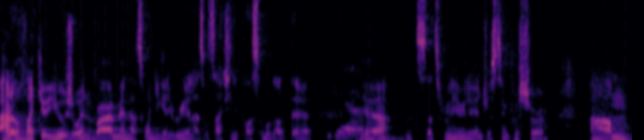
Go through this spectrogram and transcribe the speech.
out of like your usual environment that's when you get to realize what's actually possible out there. Yeah. Yeah, that's that's really really interesting for sure. Um,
